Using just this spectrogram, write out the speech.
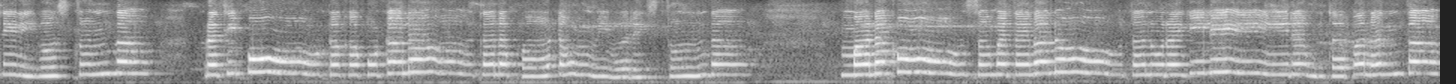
తిరిగొస్తుందా? ప్రతి పూటక పుటల తన పాఠం వివరిస్తుందా? మన సమతలలో తను రగిలే రవితపనంత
